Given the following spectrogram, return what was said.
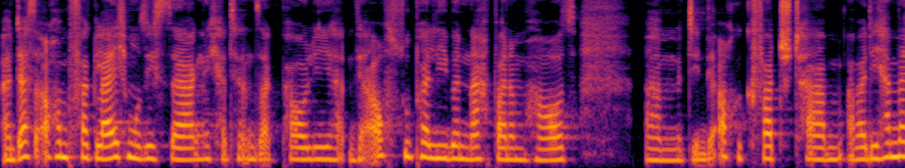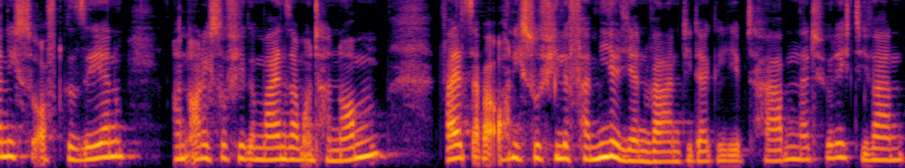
Äh, das auch im Vergleich muss ich sagen, ich hatte in St. Pauli, hatten wir auch super liebe Nachbarn im Haus, ähm, mit denen wir auch gequatscht haben, aber die haben wir nicht so oft gesehen und auch nicht so viel gemeinsam unternommen, weil es aber auch nicht so viele Familien waren, die da gelebt haben. Natürlich, die waren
